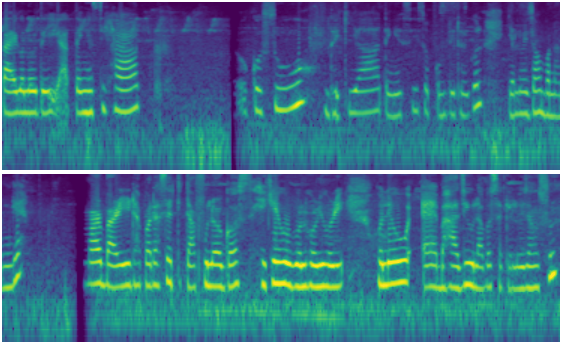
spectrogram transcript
পাই গ'লোঁ এতিয়া ইয়াত টেঙেচি শাক আৰু কচু ঢেকীয়া টেঙেচি চব কমপ্লিট হৈ গ'ল। এতিয়া লৈ যাওঁ বনামগৈ। আমাৰ বাৰীৰ ঢাপত আছে তিতা ফুলৰ গছ। শেষেই হৈ গ'ল সৰি সৰি হ'লেও ভাজি ওলাব চাগে। লৈ যাওঁচোন।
